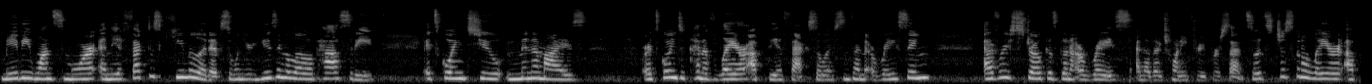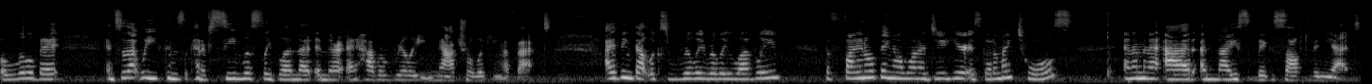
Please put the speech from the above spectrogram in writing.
Maybe once more, and the effect is cumulative, so when you're using a low opacity, it's going to minimize, or it's going to kind of layer up the effect. So if, since I'm erasing, every stroke is going to erase another 23%. So it's just going to layer it up a little bit, and so that way you can kind of seamlessly blend that in there and have a really natural looking effect. I think that looks really, really lovely. The final thing I want to do here is go to my tools and I'm going to add a nice big soft vignette.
